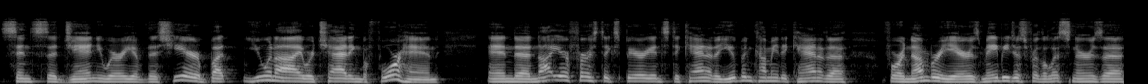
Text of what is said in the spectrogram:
since uh, January of this year, but you and I were chatting beforehand, and uh, not your first experience to Canada. You've been coming to Canada for a number of years. Maybe just for the listeners, uh,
